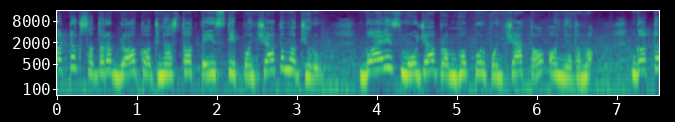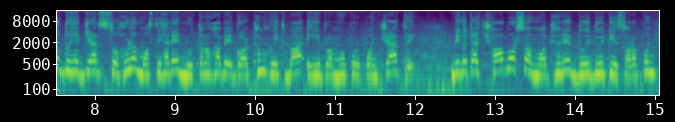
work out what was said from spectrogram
କଟକ ସଦର ବ୍ଲକ ଅଧୀନସ୍ଥ ତେଇଶଟି ପଞ୍ଚାୟତ ମଧ୍ୟରୁ ବୟାଳିଶ ମୌଜା ବ୍ରହ୍ମପୁର ପଞ୍ଚାୟତ ଅନ୍ୟତମ। ଗତ ଦୁଇହଜାର ଷୋହଳ ମସିହାରେ ନୂତନ ଭାବେ ଗଠନ ହୋଇଥିବା ଏହି ବ୍ରହ୍ମପୁର ପଞ୍ଚାୟତରେ ବିଗତ ଛଅ ବର୍ଷ ମଧ୍ୟରେ ଦୁଇ ଦୁଇଟି ସରପଞ୍ଚ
